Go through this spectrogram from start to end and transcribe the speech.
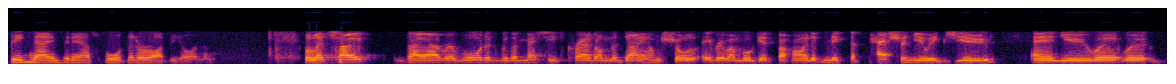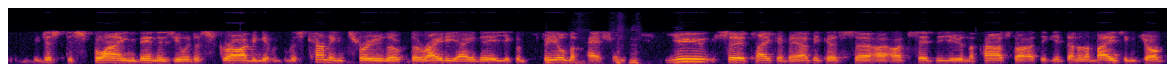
big names in our sport that are right behind them. Well, let's hope they are rewarded with a massive crowd on the day. I'm sure everyone will get behind it. Mick, the passion you exude and you were, were just displaying then as you were describing it was coming through the, the radio there. You could feel the passion. you, sir, take a bow because uh, I, have said to you in the past, I think you've done an amazing job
